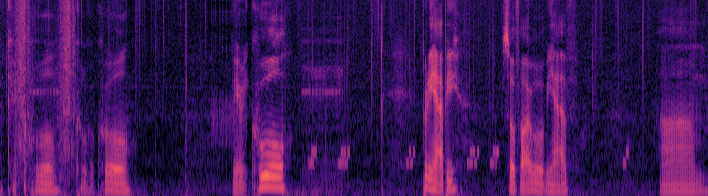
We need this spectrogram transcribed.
Okay, cool. Cool, cool, cool. Very cool pretty happy so far with what we have. Um,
